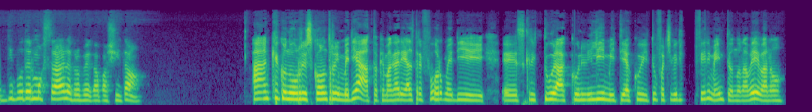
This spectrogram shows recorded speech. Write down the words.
di poter mostrare le proprie capacità. Anche con un riscontro immediato, che magari altre forme di eh, scrittura con i limiti a cui tu facevi riferimento non avevano.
